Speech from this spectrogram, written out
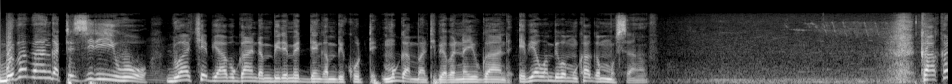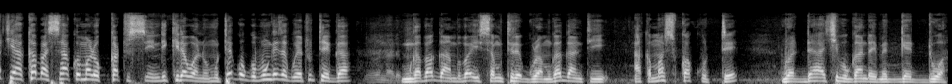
bwe babanga teziriiwo lwaki ebya buganda mubiremedde nga mubikutte? Mugamba nti byabannayuganda ebyawambibwa mukaaga mu musanvu. Kakati akabasaako emala okukatusindikira wano omutego gwe bungereza gwe yatutega nga bagamba bayisa mu telegulamu gaga nti akamasu kakutte lwaddaaki buganda emegeddwa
